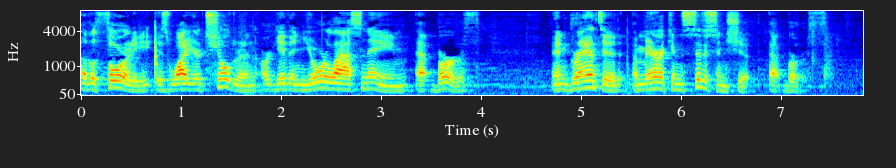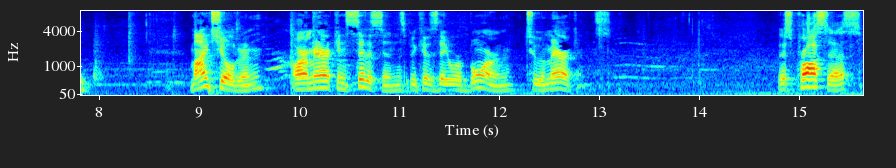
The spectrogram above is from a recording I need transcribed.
of authority is why your children are given your last name at birth and granted American citizenship at birth. My children are American citizens because they were born to Americans. This process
